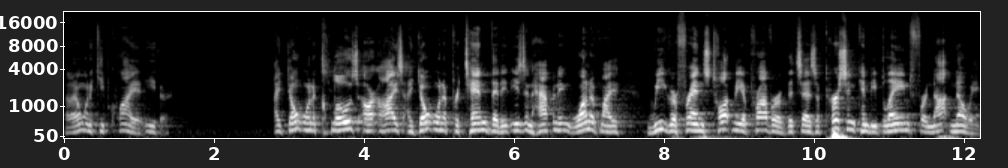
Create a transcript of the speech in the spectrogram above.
But I don't want to keep quiet either. I don't want to close our eyes. I don't want to pretend that it isn't happening. One of my Uyghur friends taught me a proverb that says a person can be blamed for not knowing,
